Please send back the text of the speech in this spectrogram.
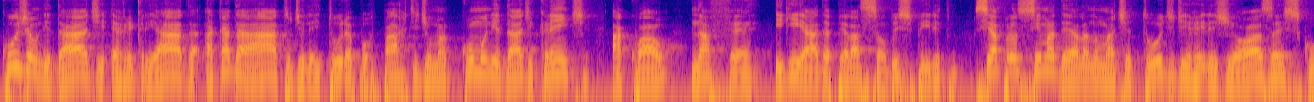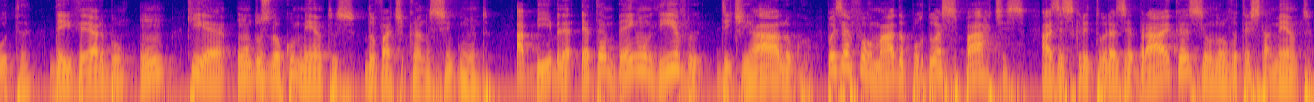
cuja unidade é recriada a cada ato de leitura por parte de uma comunidade crente, a qual, na fé e guiada pela ação do Espírito, se aproxima dela numa atitude de religiosa escuta. Dei Verbo 1, que é um dos documentos do Vaticano II. A Bíblia é também um livro de diálogo, pois é formado por duas partes, as Escrituras hebraicas e o Novo Testamento,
